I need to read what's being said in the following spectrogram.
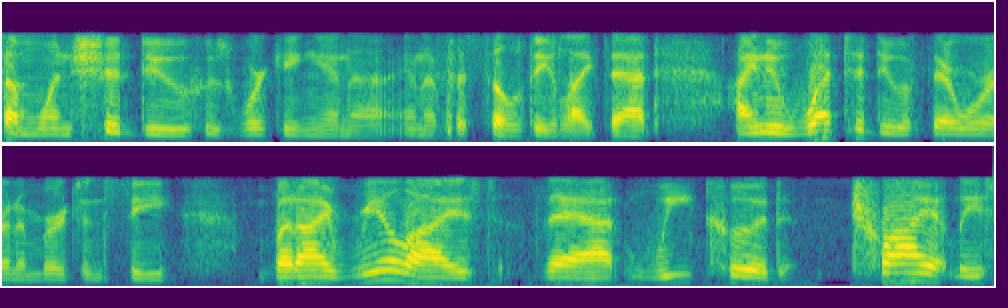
someone should do who's working in a in a facility like that, I knew what to do if there were an emergency. But I realized that we could try at least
